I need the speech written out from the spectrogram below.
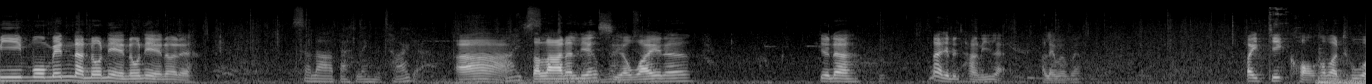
มีโมเมนต์น่ะโนเน่โนเน่หน่อยเลย Salah battling the tiger. อ่าสลานั้นเลี้ยงเสือไว้นะ เดี๋ยวนะ น่าจะเป็นทางนี้แหละ อะไรแวบๆไปจิกของเข้ามาทั่ว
